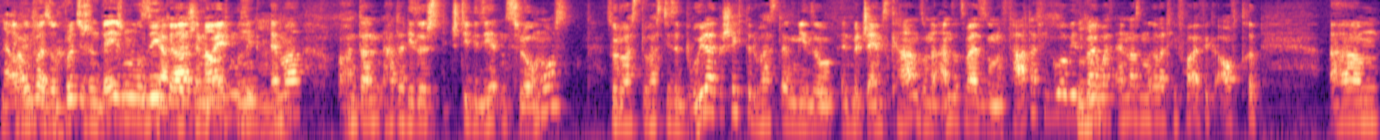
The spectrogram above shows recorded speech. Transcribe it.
Ja, auf jeden Fall so British Invasion Musik, Ja, British genau. Invasion Musik Mhm. immer. Und dann hat er diese st- stilisierten Slow-Mos. So, du hast, du hast diese Brüdergeschichte, du hast irgendwie so mit James Caan so eine ansatzweise so eine Vaterfigur, wie sie bei Wes Anderson relativ häufig auftritt. Ähm,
